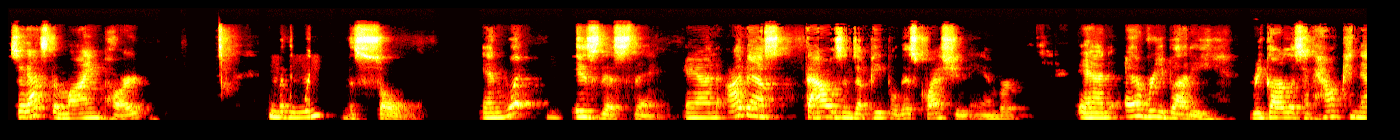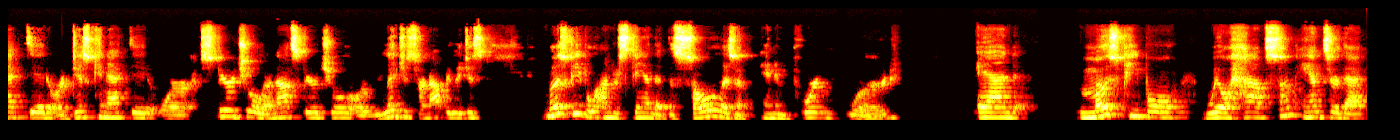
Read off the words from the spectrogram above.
So that's the mind part. But mm-hmm. the soul. And what is this thing? And I've asked thousands of people this question, Amber, and everybody, regardless of how connected or disconnected or spiritual or not spiritual or religious or not religious, most people understand that the soul is a, an important word. And most people will have some answer that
